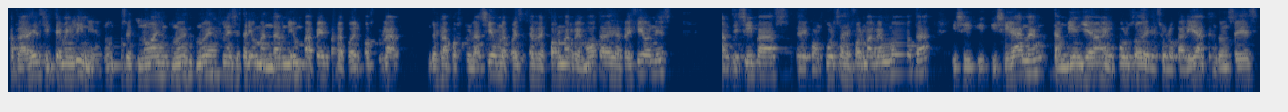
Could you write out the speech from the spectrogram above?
a través del sistema en línea, ¿no? Entonces, no, no es necesario mandar ni un papel para poder postular entonces la postulación la puedes hacer de forma remota desde regiones, participas de concursos de forma remota y si, y, si ganan, también llevan el curso desde su localidad. Entonces,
